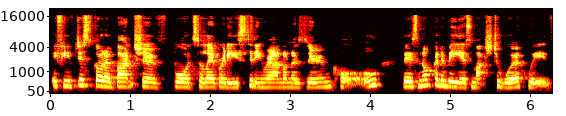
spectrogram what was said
If you've just got a bunch of bored celebrities sitting around on a Zoom call, there's not going to be as much to work with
